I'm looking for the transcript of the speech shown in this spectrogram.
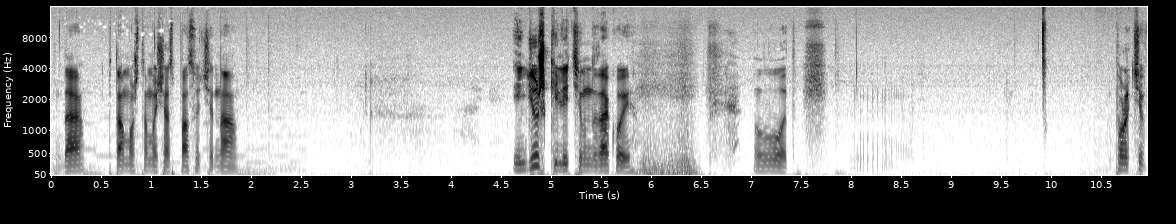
Да, потому что мы сейчас, по сути, на индюшке летим на такой. Вот. Против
